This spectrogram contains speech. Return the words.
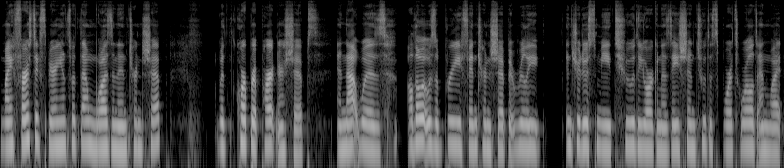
My first experience with them was an internship with corporate partnerships. And that was, although it was a brief internship, it really introduced me to the organization, to the sports world, and what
